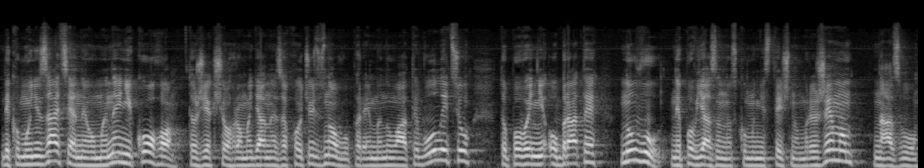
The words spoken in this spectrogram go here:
декомунізація не омине нікого. Тож, якщо громадяни захочуть знову перейменувати вулицю, то повинні обрати нову, не пов'язану з комуністичним режимом, назву.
